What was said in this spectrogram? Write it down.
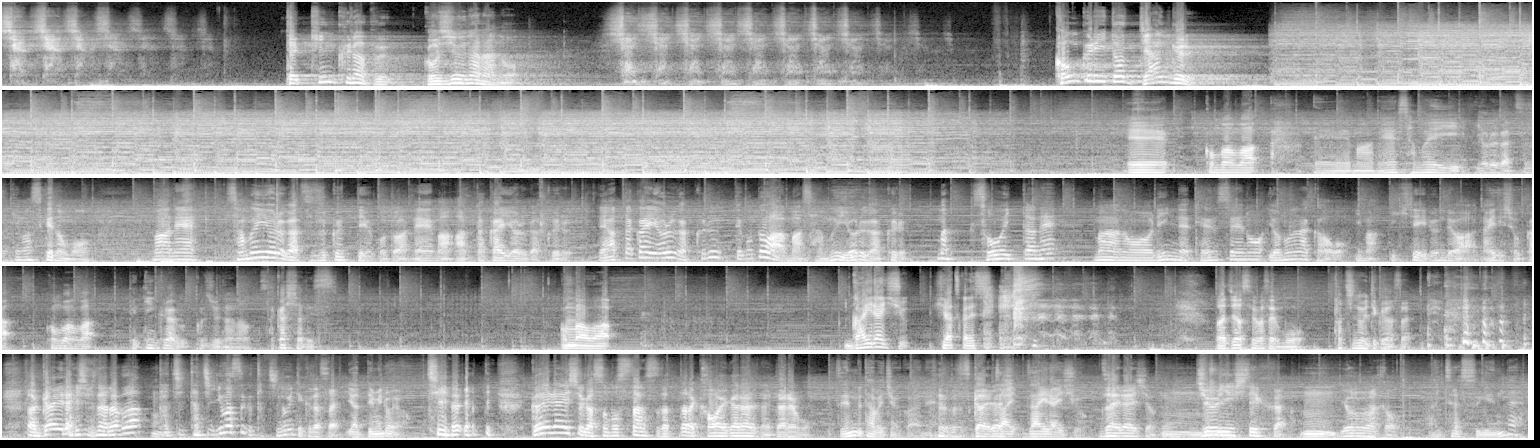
シャンシャンシャンシャンシャンシャンシャン鉄筋クラブ57のシャンシャンシャンシャンシャンシャンシャンシャンシャンコンクリートジャングルえー、こんばんは。えー、まあね、寒い夜が続きますけども、まあね、寒い夜が続くっていうことはね、まあ、あったかい夜が来る。で、あったかい夜が来るってことは、まあ、寒い夜が来る。まあ、そういったね、まあ、あの、輪廻転生の世の中を今生きているんではないでしょうか。こんばんは。鉄筋クラブ57の坂下です。こんばんは外来種平塚です あ、じゃあすいません、もう、立ち退いてください。あ外来種ならば、立ち、立ち、今すぐ立ち退いてください。やってみろよ違う、やって、外来種がそのスタンスだったら可愛がられない、誰も。全部食べちゃうからね 外来在種。在来種を在来種をうね、ん蹂躙していくから、うん世の中を。あいつらすげえんだよ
